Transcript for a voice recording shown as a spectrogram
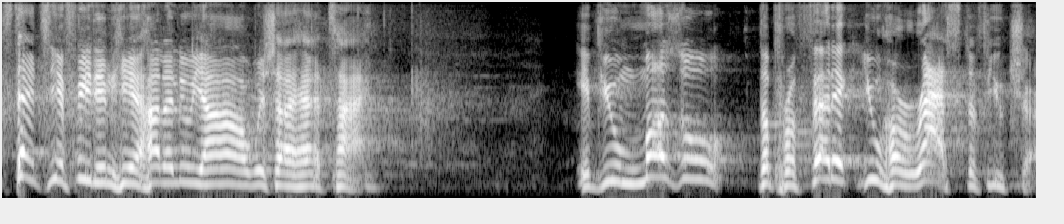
stand to your feet in here. Hallelujah. I wish I had time. If you muzzle the prophetic, you harass the future.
